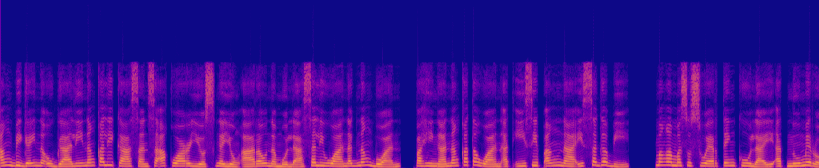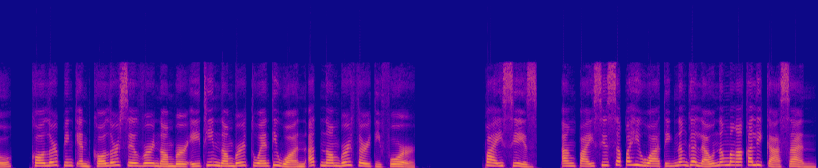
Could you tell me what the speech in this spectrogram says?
ang bigay na ugali ng kalikasan sa Aquarius ngayong araw na mula sa liwanag ng buwan, pahinga ng katawan at isip ang nais sa gabi, mga masuswerteng kulay at numero, color pink and color silver number 18 number 21 at number 34. Pisces. Ang Pisces sa pahiwatig ng galaw ng mga kalikasan.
